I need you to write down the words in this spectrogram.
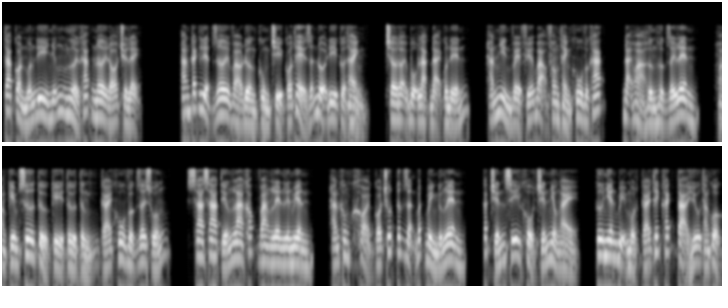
ta còn muốn đi những người khác nơi đó truyền lệnh. An cách liệt rơi vào đường cùng chỉ có thể dẫn đội đi cửa thành, chờ đợi bộ lạc đại quân đến, hắn nhìn về phía bạo phong thành khu vực khác, đại hỏa hừng hực dấy lên, hoàng kim sư tử kỳ từ từng cái khu vực rơi xuống, xa xa tiếng la khóc vang lên liên miên, hắn không khỏi có chút tức giận bất bình đứng lên, các chiến sĩ khổ chiến nhiều ngày, cư nhiên bị một cái thích khách tả hữu thắng cuộc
